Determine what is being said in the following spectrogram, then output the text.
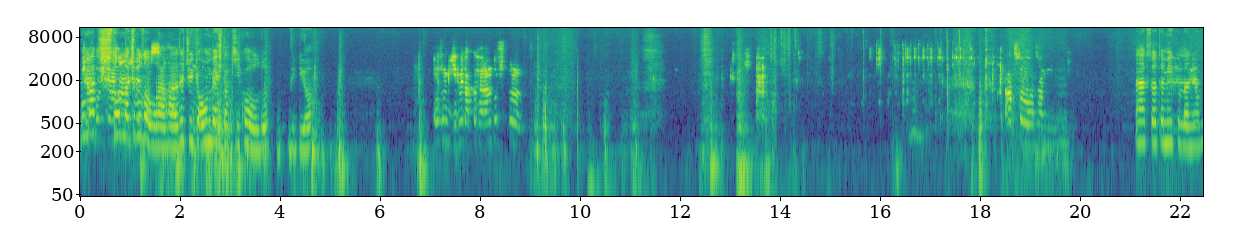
Bu Şu bu maç videonun son maçımız olur herhalde. Çünkü 15 dakika oldu video. Olsun bir 20 dakika falan dursun. Vatan. Ben kullanıyorum.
